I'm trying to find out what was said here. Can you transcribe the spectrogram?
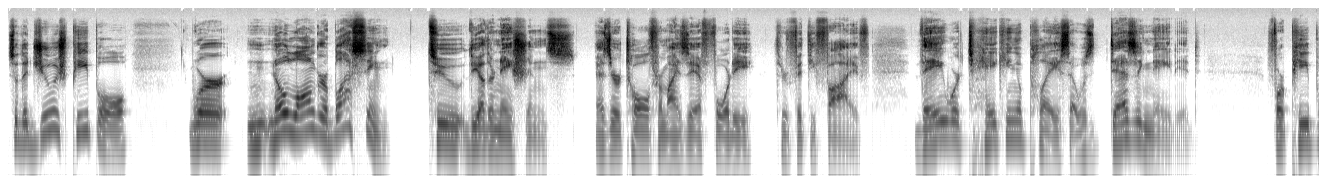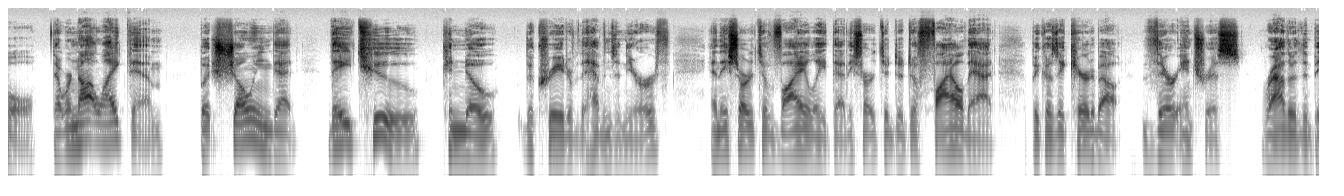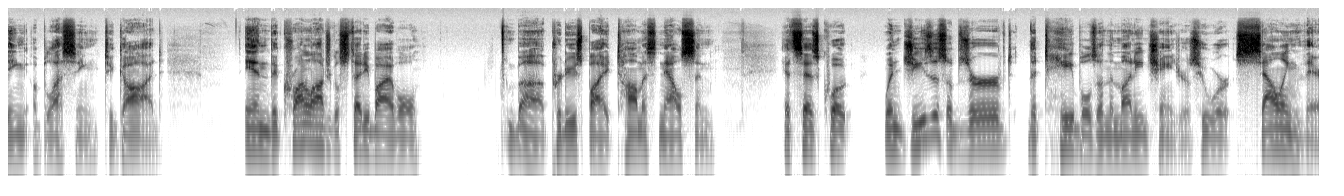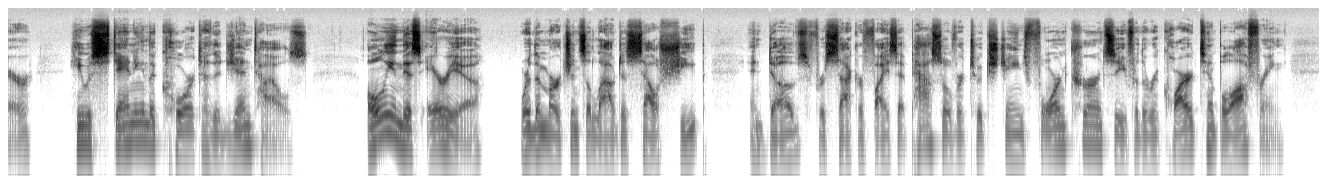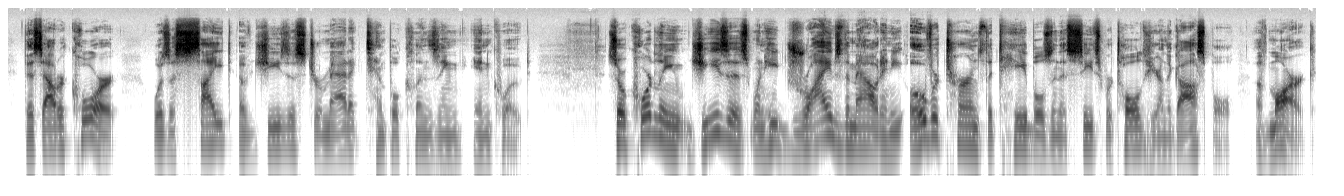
So the Jewish people were no longer a blessing to the other nations, as they're told from Isaiah 40 through 55. They were taking a place that was designated for people that were not like them, but showing that they too can know the creator of the heavens and the earth. And they started to violate that. They started to defile that because they cared about their interests rather than being a blessing to God in the chronological study bible uh, produced by thomas nelson it says quote when jesus observed the tables of the money changers who were selling there he was standing in the court of the gentiles only in this area were the merchants allowed to sell sheep and doves for sacrifice at passover to exchange foreign currency for the required temple offering this outer court was a site of jesus dramatic temple cleansing end quote so, accordingly, Jesus, when he drives them out and he overturns the tables and the seats, we're told here in the Gospel of Mark,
